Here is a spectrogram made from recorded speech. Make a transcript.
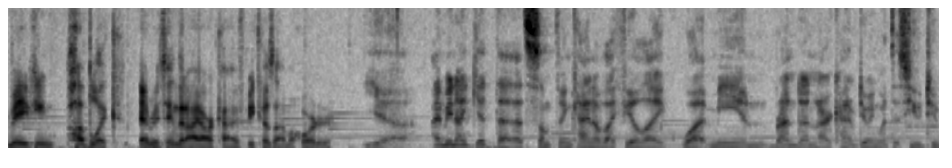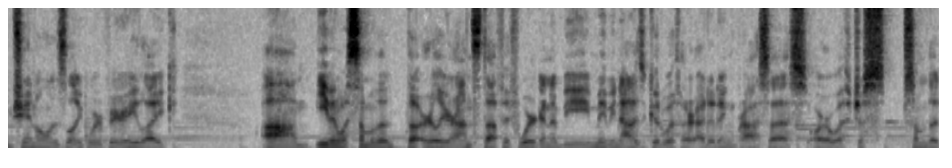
making public everything that I archive because I'm a hoarder. Yeah. I mean, I get that. That's something kind of I feel like what me and Brendan are kind of doing with this YouTube channel is like we're very like um, even with some of the, the earlier on stuff, if we're going to be maybe not as good with our editing process or with just some of the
